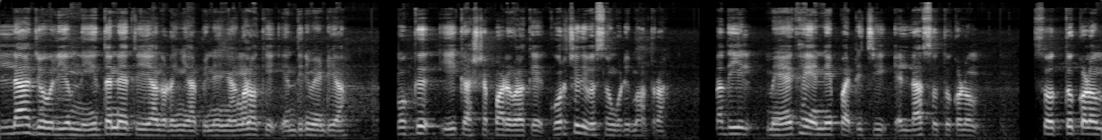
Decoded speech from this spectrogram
എല്ലാ ജോലിയും നീ തന്നെ ചെയ്യാൻ തുടങ്ങിയാൽ പിന്നെ ഞങ്ങളൊക്കെ എന്തിനു വേണ്ടിയാ? നമുക്ക് ഈ കഷ്ടപ്പാടുകളൊക്കെ കുറച്ച് ദിവസം കൂടി മാത്രം. കോടതിയിൽ മേഘ എന്നെ പറ്റിച്ച് എല്ലാ സ്വത്തുക്കളും സ്വത്തുക്കളും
